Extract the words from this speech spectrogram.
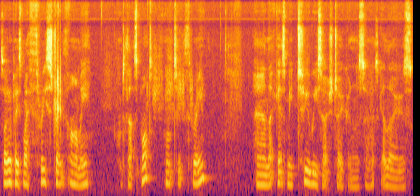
So I'm going to place my three strength army onto that spot. One, two, three. And that gets me two research tokens. So let's get those.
